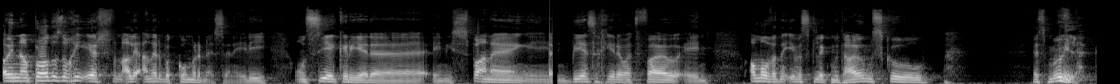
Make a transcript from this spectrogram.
Oh, en dan praat ons nog eers van al die ander bekommernisse, nê, die onsekerhede en die spanning en besighede wat vou en almal wat nou ewesklik moet homeschool. Is moeilik.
